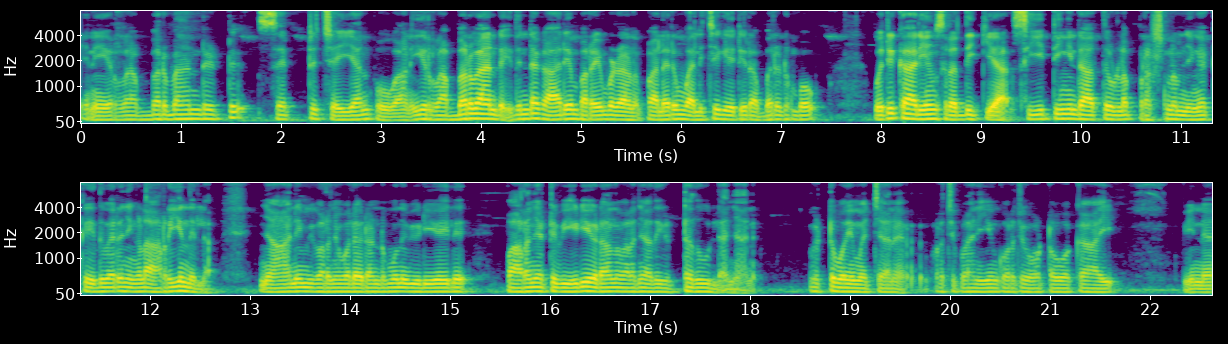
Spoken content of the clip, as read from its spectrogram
ഇനി റബ്ബർ ബാൻഡ് ഇട്ട് സെറ്റ് ചെയ്യാൻ പോവുകയാണ്. ഈ റബ്ബർ ബാൻഡ് ഇതിന്റെ കാര്യം പറയുമ്പോഴാണ് പലരും വലിച്ചു കയറ്റി റബ്ബർ ഇടുമ്പോൾ ഒരു കാര്യം ശ്രദ്ധിക്കുക. സീറ്റിങ്ങിന്റെ അകത്തുള്ള പ്രശ്നം നിങ്ങൾക്ക് ഇതുവരെ നിങ്ങൾ അറിയുന്നില്ല. ഞാനും ഈ പറഞ്ഞ പോലെ രണ്ട് മൂന്ന് വീഡിയോയിൽ പറഞ്ഞിട്ട് വീഡിയോ ഇടാമെന്ന് പറഞ്ഞാൽ അത് ഇട്ടതുമില്ല ഞാൻ. വിട്ടുപോയി മച്ചാൻ കുറച്ച് പനിയും കുറച്ച് ഓട്ടവും ഒക്കെ ആയി. പിന്നെ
